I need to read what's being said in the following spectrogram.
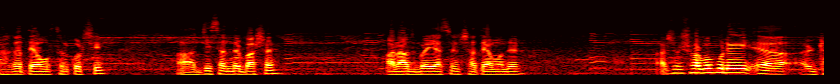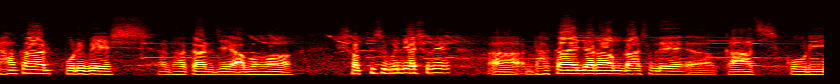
ঢাকাতে অবস্থান করছি জিসানদের বাসায়। আর রাজভাই আছেন সাথে আমাদের। আসলে সর্বোপরি ঢাকার পরিবেশ, ঢাকার যে আবহাওয়া সব কিছু মিলিয়ে আসলে ঢাকায় যারা আমরা আসলে কাজ করি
